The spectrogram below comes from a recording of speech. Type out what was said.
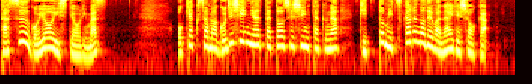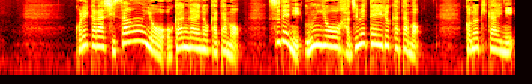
多数ご用意しております。お客様ご自身に合った投資信託がきっと見つかるのではないでしょうか。これから資産運用をお考えの方も、すでに運用を始めている方も、この機会に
